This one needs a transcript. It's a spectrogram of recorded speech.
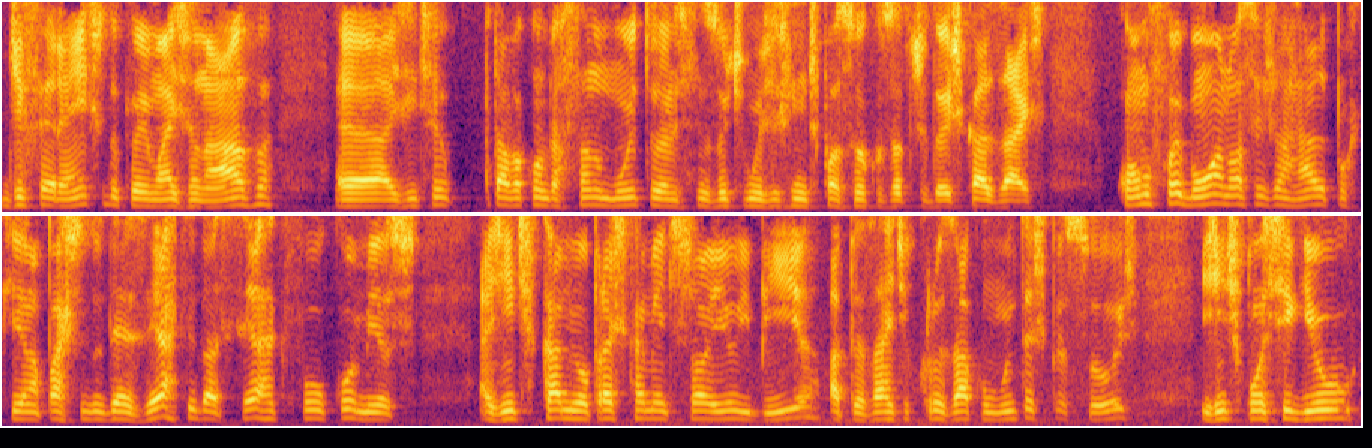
diferente do que eu imaginava. É, a gente estava conversando muito nesses últimos dias que a gente passou com os outros dois casais como foi bom a nossa jornada, porque na parte do deserto e da serra, que foi o começo, a gente caminhou praticamente só eu e Bia, apesar de cruzar com muitas pessoas, e a gente conseguiu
